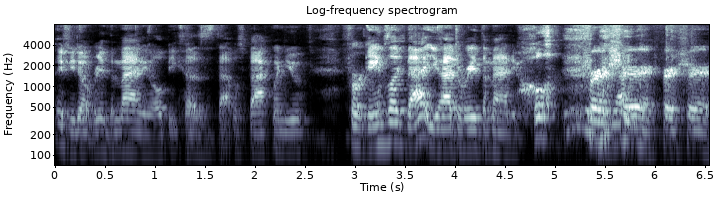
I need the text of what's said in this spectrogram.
if you don't read the manual, because that was back when you, for games like that, you had to read the manual. For sure, for sure.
